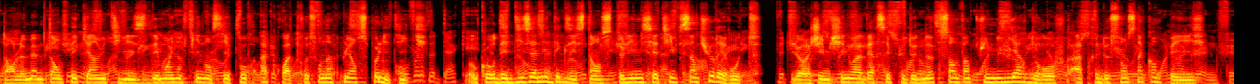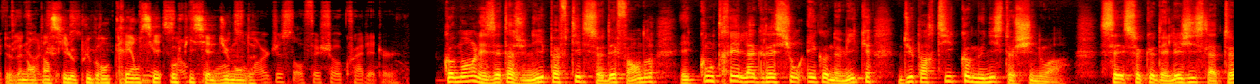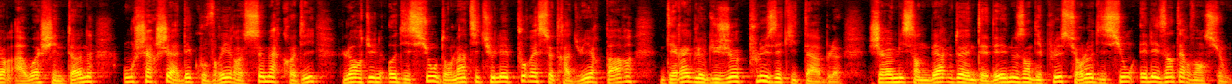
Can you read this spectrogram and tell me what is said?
Dans le même temps, Pékin utilise des moyens financiers pour accroître son influence politique. Au cours des dix années d'existence de l'initiative Ceinture et Route, le régime chinois a versé plus de 928 milliards d'euros à près de 150 pays, devenant ainsi le plus grand créancier officiel du monde. Comment les États-Unis peuvent-ils se défendre et contrer l'agression économique du Parti communiste chinois? C'est ce que des législateurs à Washington ont cherché à découvrir ce mercredi lors d'une audition dont l'intitulé pourrait se traduire par Des règles du jeu plus équitables. Jérémy Sandberg de NTD nous en dit plus sur l'audition et les interventions.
